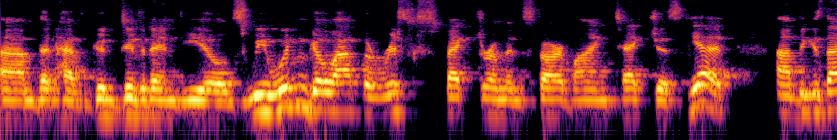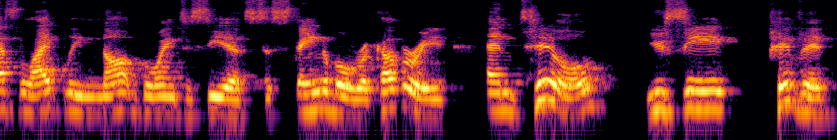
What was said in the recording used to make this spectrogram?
um, that have good dividend yields. We wouldn't go out the risk spectrum and start buying tech just yet. Uh, because that's likely not going to see a sustainable recovery until you see pivot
